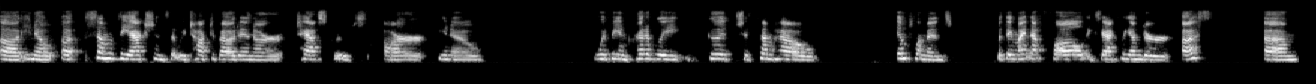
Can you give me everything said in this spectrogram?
uh, you know, uh, some of the actions that we talked about in our task groups are, you know, would be incredibly good to somehow implement, but they might not fall exactly under us. Um,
